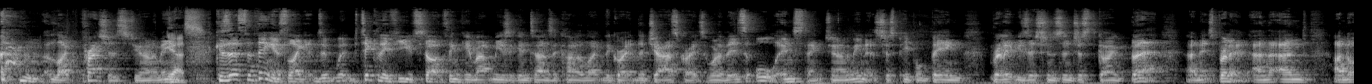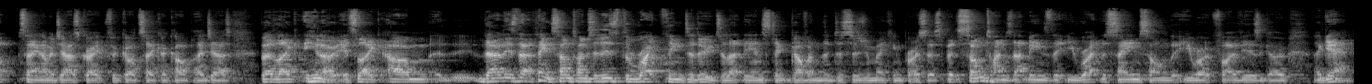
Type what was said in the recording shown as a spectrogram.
like pressures. Do you know what I mean? Yes. Because that's the thing. It's like, particularly if you start thinking about music in terms of kind of like the great, the jazz greats or whatever. It's all instinct. Do you know what I mean? It's just people being brilliant musicians and just going there, and it's brilliant. And and I'm not saying I'm a jazz great. For God's sake, I can't play jazz. But like you know, it's like um, that is that thing. Sometimes it is the right thing to do to let the instinct govern the decision making process. But sometimes that means that you write the same song that you wrote five years ago again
